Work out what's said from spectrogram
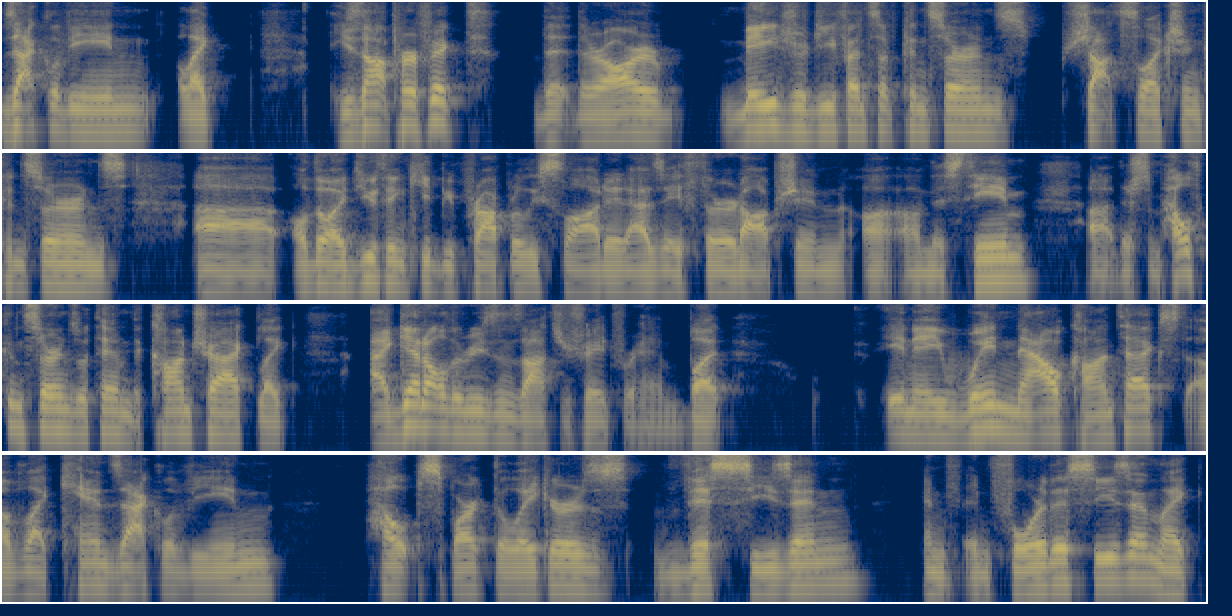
Zach LaVine, like, he's not perfect. That there are major defensive concerns, shot selection concerns. Uh, although I do think he'd be properly slotted as a third option on, on this team. Uh, there's some health concerns with him, the contract. Like, I get all the reasons not to trade for him, but in a win now context of like, can Zach LaVine help spark the Lakers this season and, and for this season? Like,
